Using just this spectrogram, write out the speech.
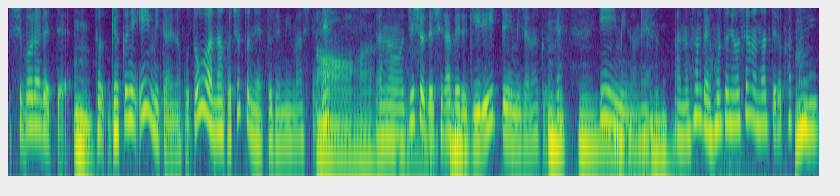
絞られて、うん。と逆にいいみたいなことはなんかちょっとネットで見ましたね。あーはいあの辞書で調べる義理っていう意味じゃなくて、いい意味のね、あの本来本当にお世話になってる方に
